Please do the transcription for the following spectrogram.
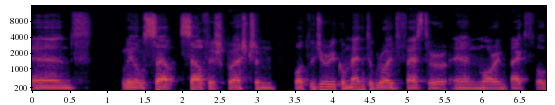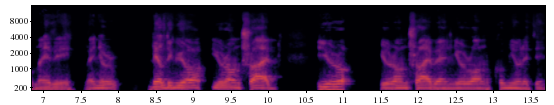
And little self, selfish question what would you recommend to grow it faster and more impactful maybe when you're building your your own tribe your your own tribe and your own community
